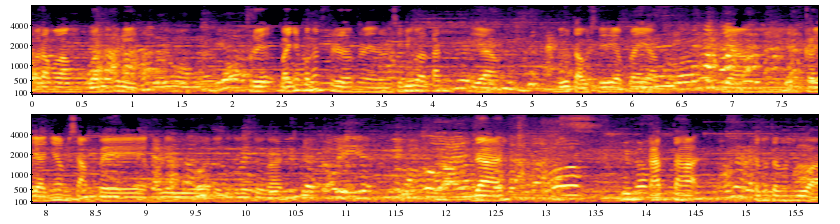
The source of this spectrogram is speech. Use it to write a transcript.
orang-orang luar negeri. Free- banyak banget freelance freelance Indonesia juga kan yang dulu tahu sendiri apa yang yang kerjanya sampai Hollywood gitu gitu kan. Dan kata teman-teman gua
